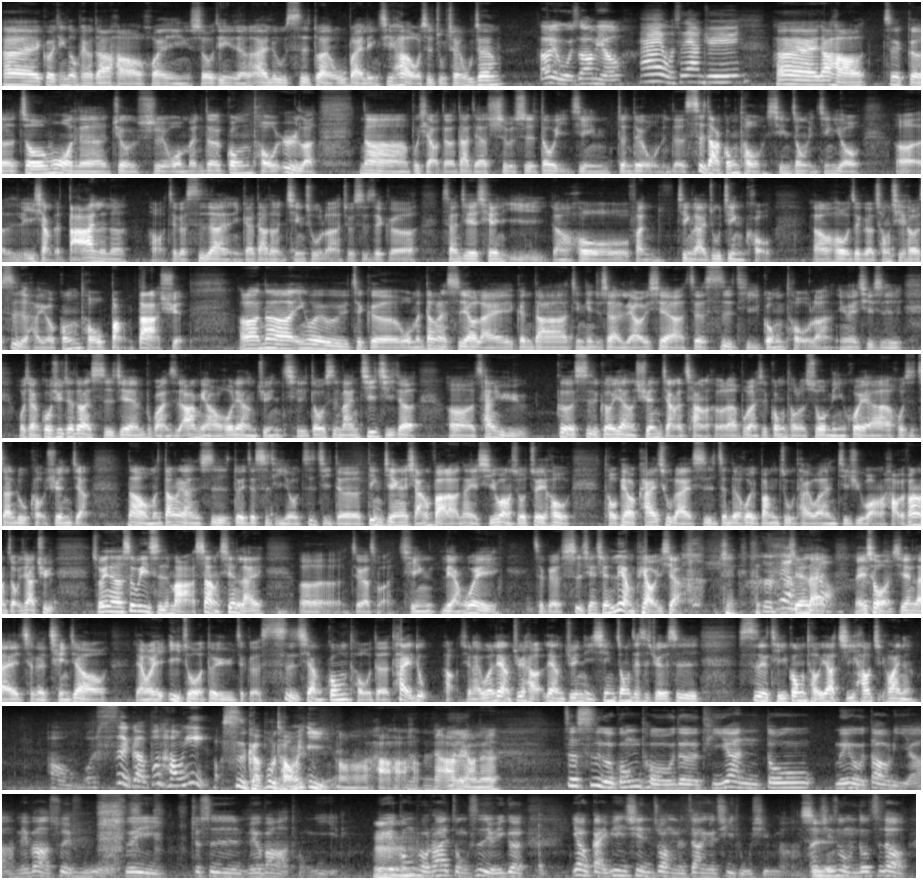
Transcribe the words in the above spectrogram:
嗨，各位听众朋友，大家好，欢迎收听仁爱路四段五百零七号，我是主持人吴峥。嗨，我是阿苗。嗨，我是亮君。嗨，大家好，这个周末呢，就是我们的公投日了。那不晓得大家是不是都已经针对我们的四大公投，心中已经有呃理想的答案了呢？好，这个四案应该大家都很清楚了，就是这个三阶迁移，然后反进来住进口，然后这个重启核四，还有公投榜大选。好了，那因为这个，我们当然是要来跟大家今天就是来聊一下这四题公投了。因为其实我想过去这段时间，不管是阿苗或亮君，其实都是蛮积极的，呃，参与。各式各样宣讲的场合了，不管是公投的说明会啊，或是站路口宣讲，那我们当然是对这四题有自己的定见跟想法了。那也希望说最后投票开出来是真的会帮助台湾继续往好的方向走下去。所以呢，事不宜迟，马上先来，呃，这个什么，请两位。这个事先先亮票一下，先先来，没错，先来这个请教两位译作对于这个四项公投的态度。好，先来问亮君，好，亮君，你心中这次觉得是四题公投要几好几坏呢？哦，我四个不同意。四个不同意哦，好好好。那阿苗呢？这四个公投的提案都没有道理啊，没办法说服我，所以就是没有办法同意。因为公投它总是有一个要改变现状的这样一个企图心嘛。那其实我们都知道，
